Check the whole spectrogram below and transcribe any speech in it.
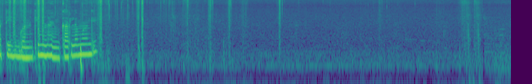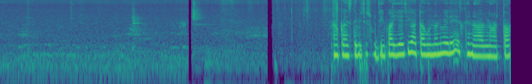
ਆਟੇ ਨੂੰ ਗੁੰਨ ਕੇ ਮੁਲਾਇਮ ਕਰ ਲਵਾਂਗੇ। ਆਪਾਂ ਇਸ ਦੇ ਵਿੱਚ ਸੂਜੀ ਪਾਈ ਹੈ ਜੀ, ਆਟਾ ਗੁੰਨਣ ਵੇਲੇ। ਇਸ ਦੇ ਨਾਲ ਨਾਸ਼ਤਾ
